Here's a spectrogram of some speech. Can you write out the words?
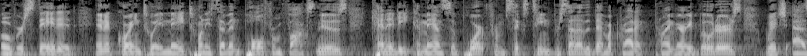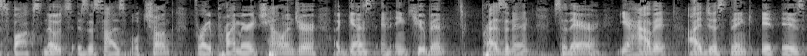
overstated. And according to a May 27 poll from Fox News, Kennedy commands support from 16% of the Democratic primary voters, which as Fox notes is a sizable chunk for a primary challenger against an incumbent president. So there you have it. I just think it is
